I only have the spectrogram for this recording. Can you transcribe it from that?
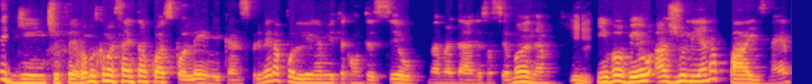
Seguinte, Fê, vamos começar então com as polêmicas. Primeira polêmica que aconteceu, na verdade, essa semana, hum. envolveu a Juliana Paz, né?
